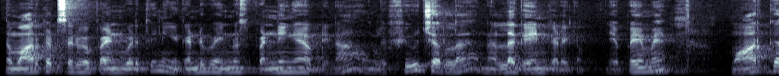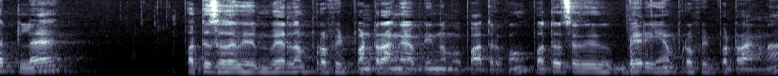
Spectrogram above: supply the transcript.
இந்த மார்க்கெட் சர்வே பயன்படுத்தி நீங்கள் கண்டிப்பாக இன்வெஸ்ட் பண்ணீங்க அப்படின்னா உங்களுக்கு ஃப்யூச்சரில் நல்ல கெயின் கிடைக்கும். எப்பயுமே மார்க்கெட்டில் பத்து சதவீதம் பேர் தான் ப்ரொஃபிட் பண்ணுறாங்க அப்படின்னு நம்ம பார்த்துருக்கோம். பத்து சதவீதம் பேர் ஏன் ப்ரொஃபிட் பண்ணுறாங்கன்னா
